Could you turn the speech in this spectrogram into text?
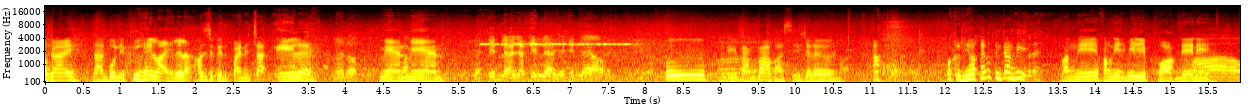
พอไกลด้านบนนี่คือให้ไหลเลยล่ะเขาจะขึ้นไปเนี่ยจะเอเลยแม่นเนาะแมนแมนอยากเห็นแล้วอยากเห็นแล้วอยากเห็นแล้วปึ๊บอันนี้บางบ้าภาษีเจริญเอ้ามาขึ้นที่ว่าใครมาขึ้นกลางพี่ฟังนี้ฟังนี่มีลิฟต์พร้อมเด้นี่ว้าว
